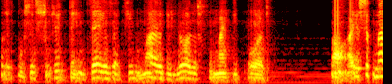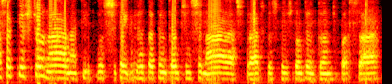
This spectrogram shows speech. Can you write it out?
Falei, puxa, esse sujeito tem ideias aqui maravilhosas, como é que pode? Bom, aí você começa a questionar naquilo que, você, que a igreja está tentando te ensinar, as práticas que eles estão tentando te passar.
